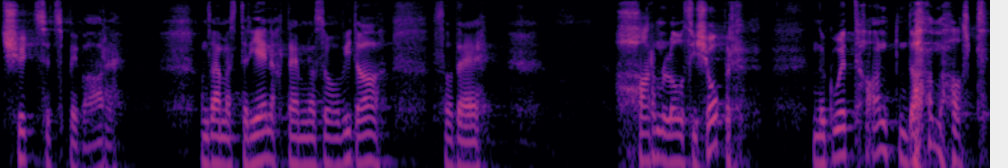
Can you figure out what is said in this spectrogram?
zu schützen, zu bewahren. Und wenn man es je nachdem noch so wie da, so der harmlose Schober, eine gute Hand und Arm hat,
